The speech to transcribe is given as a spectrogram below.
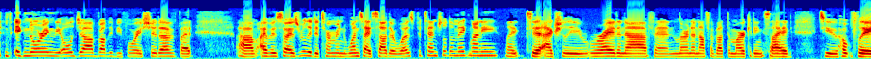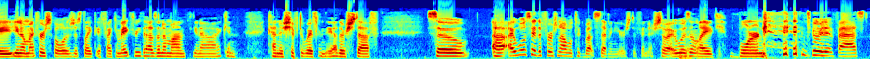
ignoring the old job probably before I should have. But um, I was so I was really determined once I saw there was potential to make money, like to actually write enough and learn enough about the marketing side to hopefully, you know, my first goal was just like if I can make three thousand a month, you know, I can kind of shift away from the other stuff. So uh, I will say the first novel took about seven years to finish, so I wasn't like born doing it fast.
